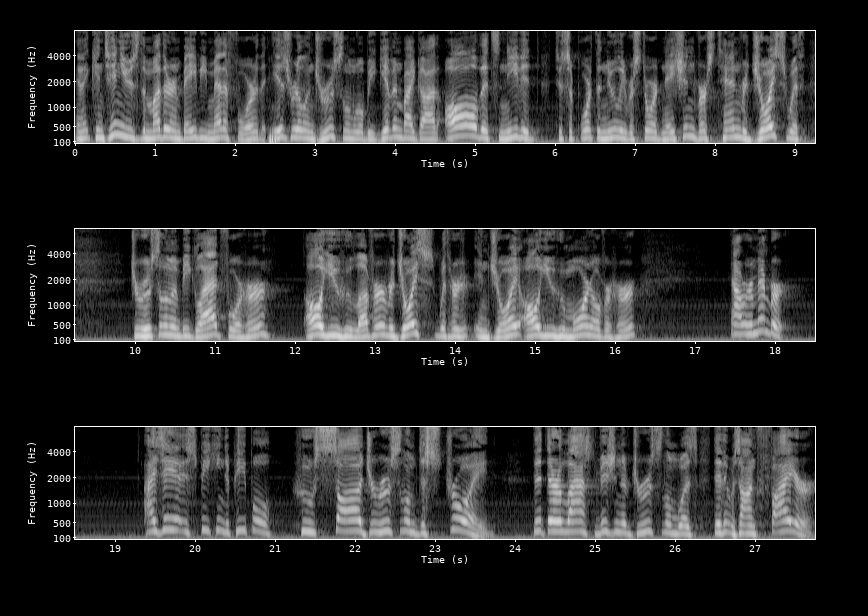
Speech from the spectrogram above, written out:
and it continues the mother and baby metaphor that Israel and Jerusalem will be given by God all that's needed to support the newly restored nation. Verse 10 Rejoice with Jerusalem and be glad for her. All you who love her, rejoice with her in joy. All you who mourn over her. Now remember, Isaiah is speaking to people who saw Jerusalem destroyed that their last vision of Jerusalem was that it was on fire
